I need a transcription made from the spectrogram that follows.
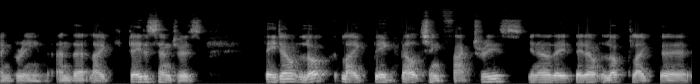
and green, and that like data centers they don't look like big belching factories. You know, they, they don't look like the,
